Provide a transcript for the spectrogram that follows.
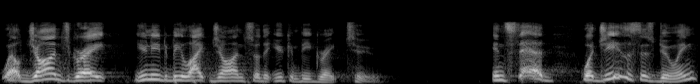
well, John's great, you need to be like John so that you can be great too. Instead, what Jesus is doing,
